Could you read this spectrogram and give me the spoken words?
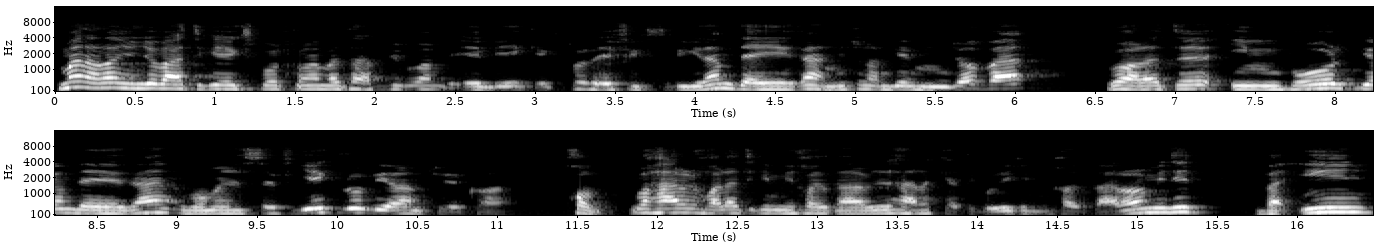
من الان اینجا وقتی که export کنم و تبدیل کنم به یک export FBX بگیرم دقیقا می‌تونم بیام اینجا و رو حالت import بیام دقیقا woman صف یک رو بیارم توی کار. خب. رو هر حالتی که می‌خواید قرار بدید هر category که می‌خواید قرار می‌دید و این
